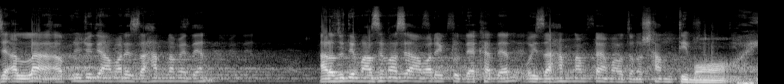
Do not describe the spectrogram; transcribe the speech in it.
যে, আল্লাহ, আপনি যদি আমারে জাহান নামে দেন আর যদি মাঝে মাঝে আমার একটু দেখা দেন, ওই জাহান নামটা আমার জন্য শান্তিময়।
